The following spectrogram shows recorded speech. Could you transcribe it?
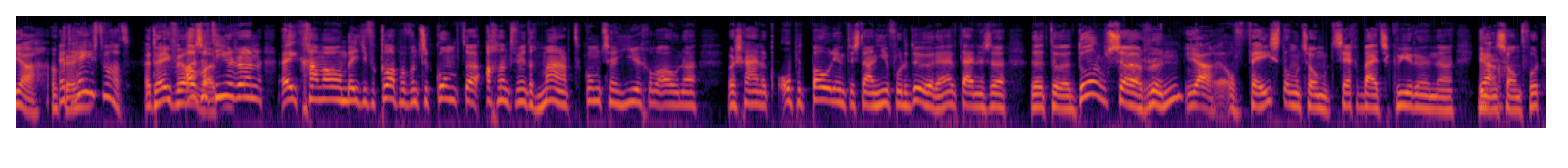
Ja, oké. Het heeft wat. Het heeft wel Als het wat. hier een... Ik ga wel een beetje verklappen. Want ze komt eh, 28 maart. Komt ze hier gewoon eh, waarschijnlijk op het podium te staan. Hier voor de deur. Hè, tijdens eh, het eh, dorpsrun. Ja. eh, of feest. Om het zo maar te zeggen. Bij het circuitrun eh hier Ja. in Zandvoort.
